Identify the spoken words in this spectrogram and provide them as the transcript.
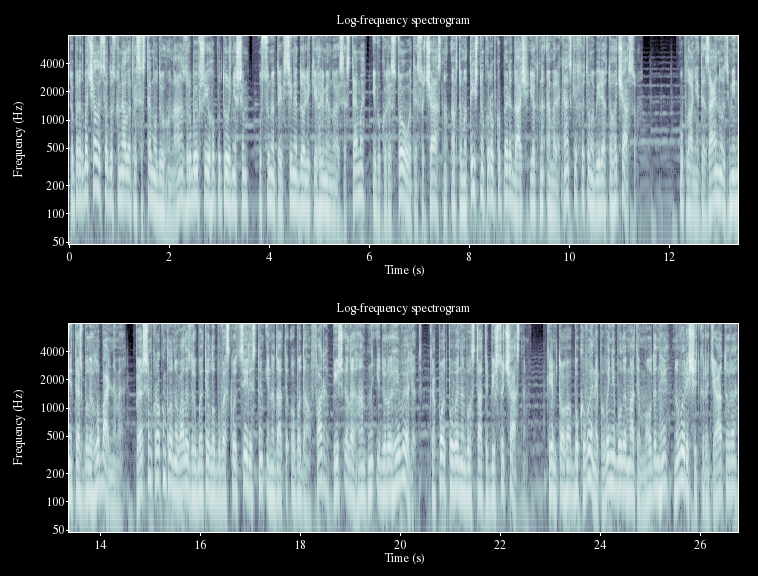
то передбачалося вдосконалити систему двигуна, зробивши його потужнішим, усунути всі недоліки гальмівної системи і використовувати сучасну автоматичну коробку передач, як на американських автомобілях того часу. У плані дизайну зміни теж були глобальними. Першим кроком планували зробити лобове скло цілісним і надати ободам фар більш елегантний і дорогий вигляд. Капот повинен був стати більш сучасним. Крім того, боковини повинні були мати молдинги, нову решітку радіатора,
